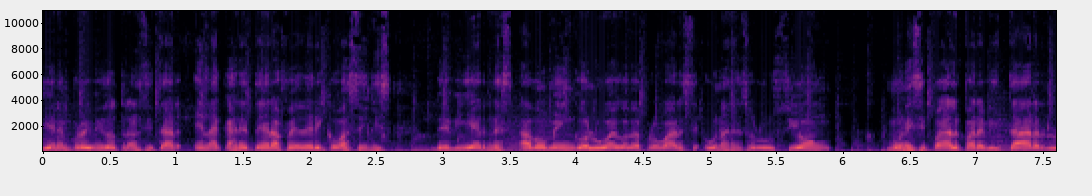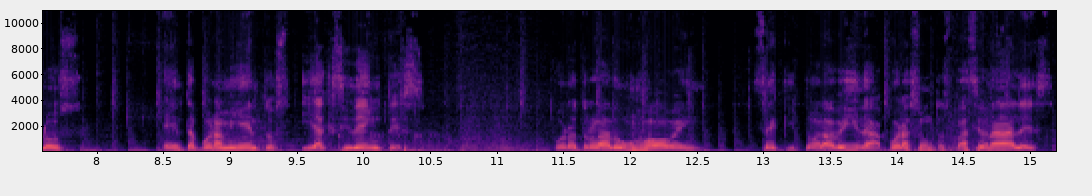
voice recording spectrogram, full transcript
tienen prohibido transitar en la carretera Federico Basilis de viernes a domingo luego de aprobarse una resolución municipal para evitar los entaponamientos y accidentes. Por otro lado, un joven se quitó la vida por asuntos pasionales.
